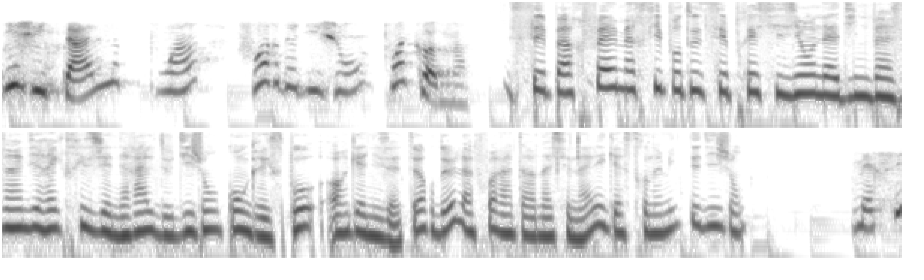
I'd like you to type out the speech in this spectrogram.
digital.foirededijon.com. C'est parfait. Merci pour toutes ces précisions. Nadine Bazin, directrice générale de Dijon Congrexpo, organisateur de la Foire internationale et gastronomique de Dijon. Merci.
